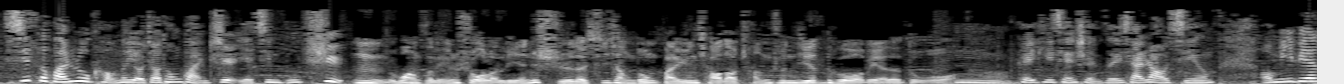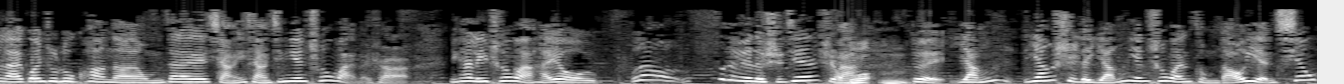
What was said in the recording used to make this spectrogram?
西四环入口呢有交通管制，也进不去。嗯，望子林说了，莲石的西向东白云桥到长春街特别的堵。嗯，可以提前选择一下绕行。我们一边来关注路况呢，我们再来想一想今年春晚的事儿。你看，离春晚还有不到四个月的时间，是吧？嗯，对，央央视的羊年春晚总导演千呼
